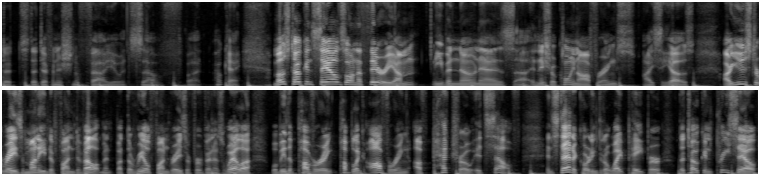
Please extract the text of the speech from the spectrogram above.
it's the definition of value itself, but okay. Most token sales on Ethereum even known as uh, initial coin offerings, ICOs, are used to raise money to fund development, but the real fundraiser for Venezuela will be the public offering of Petro itself. Instead, according to the white paper, the token pre-sale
